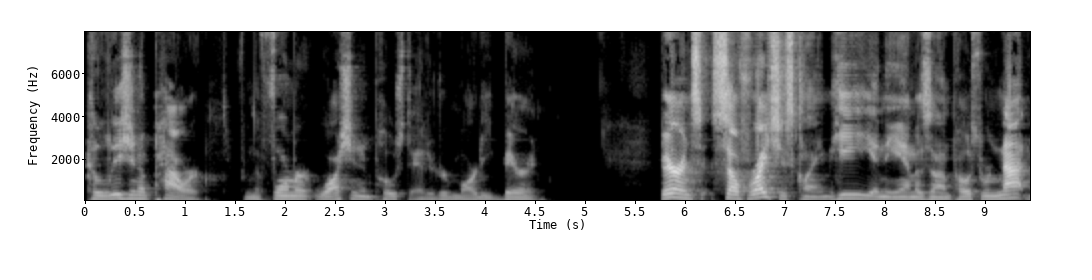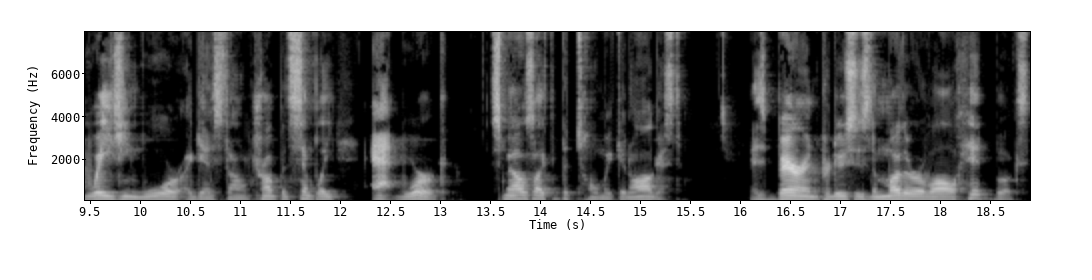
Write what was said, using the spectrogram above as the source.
collision of power from the former Washington Post editor Marty Baron. Baron's self righteous claim he and the Amazon Post were not waging war against Donald Trump, but simply at work, smells like the Potomac in August. As Baron produces the mother of all hit books,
